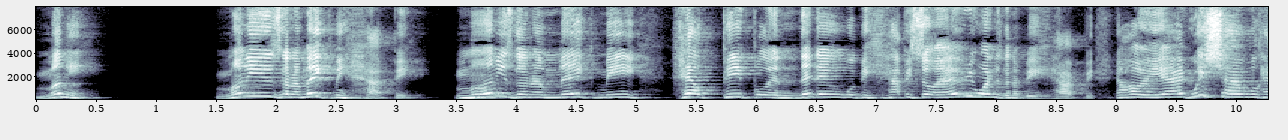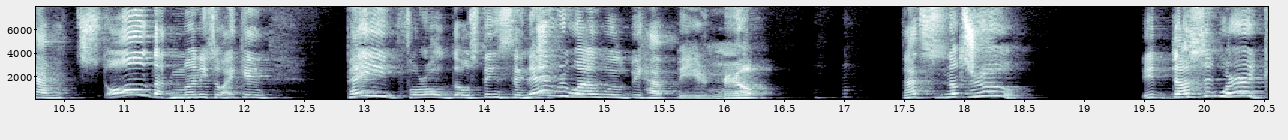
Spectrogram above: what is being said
Money. Money is to make me happy. Money is to make me help people and then they will be happy. So everyone is to be happy. Oh, yeah, I wish I would have all that money so I can pay for all those things and everyone will be happy. No. That's not true. It doesn't work.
